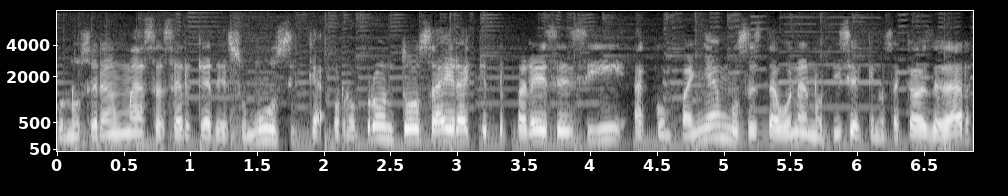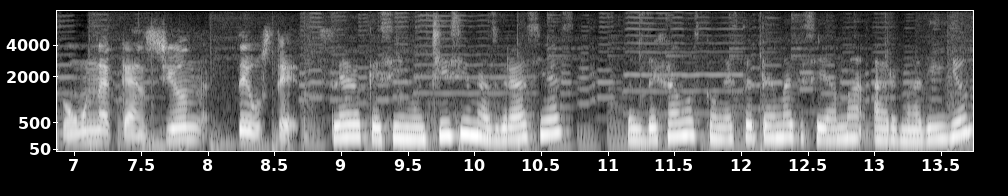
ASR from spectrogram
conocerán más acerca de su música. Por lo pronto, Zaira, ¿qué te parece si acompañamos esta buena noticia que nos acabas de dar con una canción de usted? Claro que sí, muchísimas gracias. Los dejamos con este tema que se llama Armadillo.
